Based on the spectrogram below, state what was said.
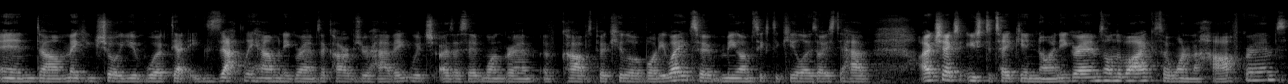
and um, making sure you've worked out exactly how many grams of carbs you're having, which, as I said, one gram of carbs per kilo of body weight. So, me, I'm 60 kilos. I used to have, I actually, actually used to take in 90 grams on the bike, so one and a half grams.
